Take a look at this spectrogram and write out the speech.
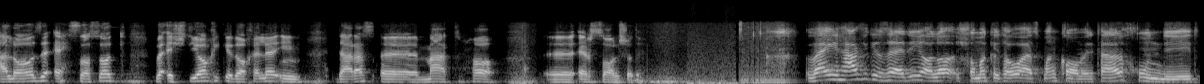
علاوه احساسات و اشتیاقی که داخل این درس متن ها ارسال شده. و این حرفی که زدی حالا شما کتاب رو حتما کاملتر خوندید.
